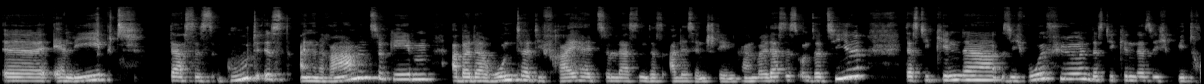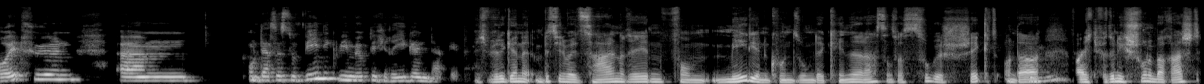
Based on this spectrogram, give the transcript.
äh, erlebt dass es gut ist, einen Rahmen zu geben, aber darunter die Freiheit zu lassen, dass alles entstehen kann. Weil das ist unser Ziel, dass die Kinder sich wohlfühlen, dass die Kinder sich betreut fühlen. Ähm, und dass es so wenig wie möglich Regeln da gibt. Ich würde gerne ein bisschen über die Zahlen reden vom Medienkonsum der Kinder. Da hast du uns was zugeschickt und da mhm. war ich persönlich schon überrascht,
